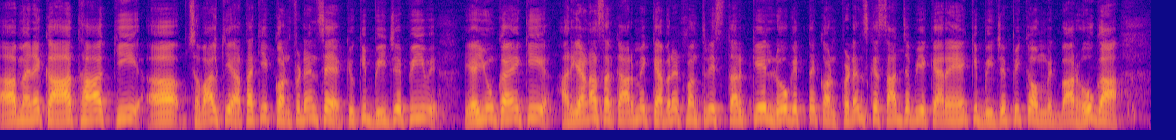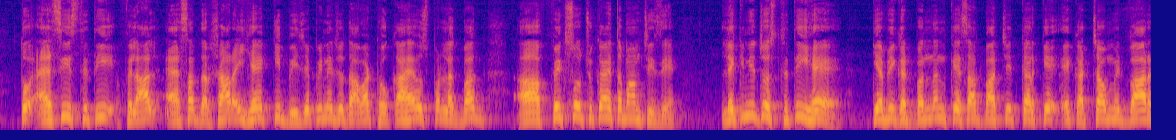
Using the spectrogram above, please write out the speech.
आ, मैंने कहा था कि आ, सवाल किया था कि कॉन्फिडेंस है क्योंकि बीजेपी या यूँ कहें कि हरियाणा सरकार में कैबिनेट मंत्री स्तर के लोग इतने कॉन्फिडेंस के साथ जब ये कह रहे हैं कि बीजेपी का उम्मीदवार होगा तो ऐसी स्थिति फ़िलहाल ऐसा दर्शा रही है कि बीजेपी ने जो दावा ठोका है उस पर लगभग फिक्स हो चुका है तमाम चीज़ें। लेकिन ये जो स्थिति है कि अभी गठबंधन के साथ बातचीत करके एक अच्छा उम्मीदवार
